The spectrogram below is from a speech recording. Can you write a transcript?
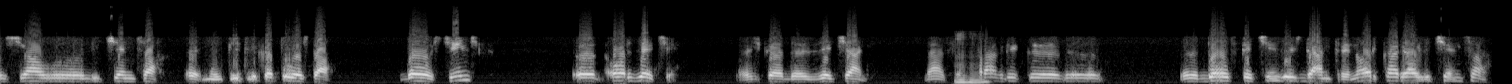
își iau uh, licența. E, multiplică tu ăștia 25 uh, ori 10, adică de 10 ani. Da, sunt uh-huh. practic uh, 250 de antrenori care au licența.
